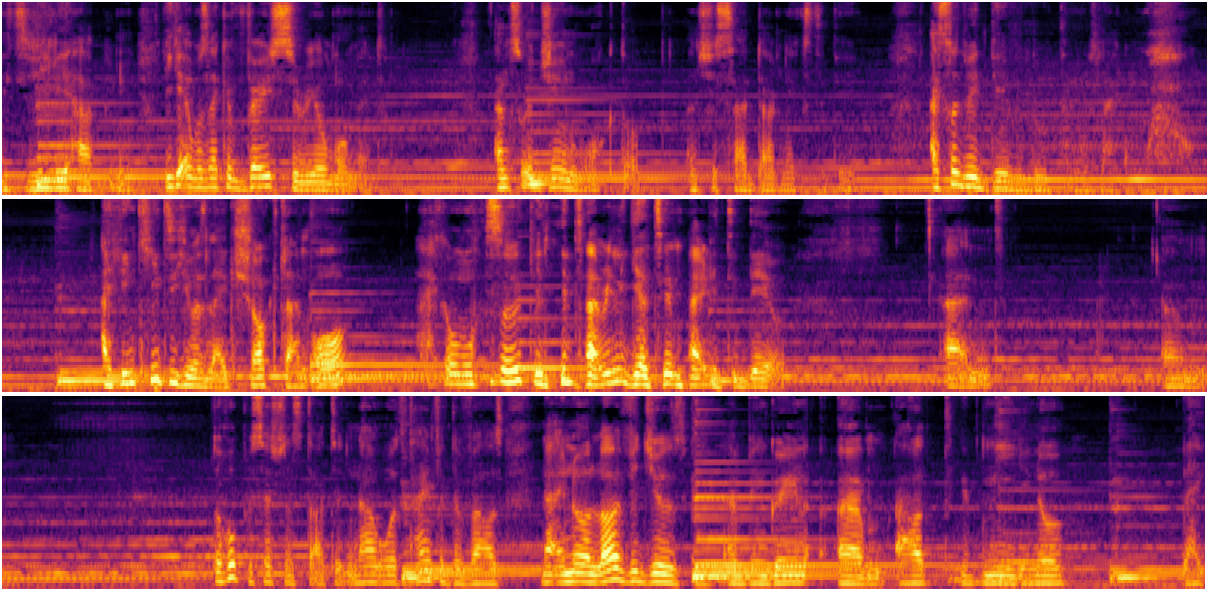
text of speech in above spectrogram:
it's really happening. You get, it was like a very surreal moment. And so Jane walked up and she sat down next to Dave. I saw the way David looked and I was like, wow. I think he too, he was like shocked and awe. Like, oh, so okay, I'm really getting married today. Oh. And um, the whole procession started. Now it was time for the vows. Now I know a lot of videos have been going um, out with me, you know, like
